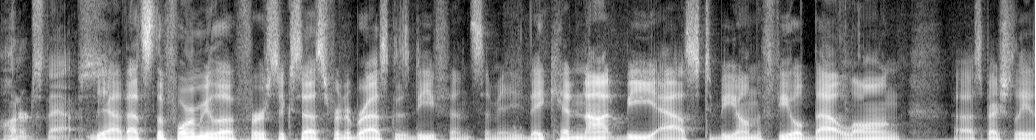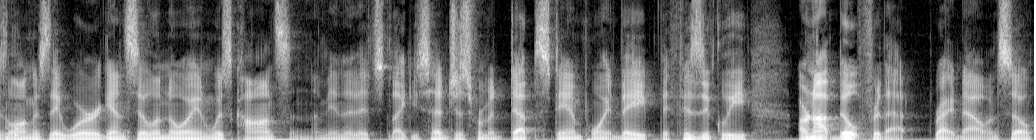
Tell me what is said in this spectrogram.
100 snaps. Yeah, that's the formula for success for Nebraska's defense. I mean, they cannot be asked to be on the field that long uh, especially as long as they were against Illinois and Wisconsin. I mean, it's like you said, just from a depth standpoint, they they physically are not built for that right now, and so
